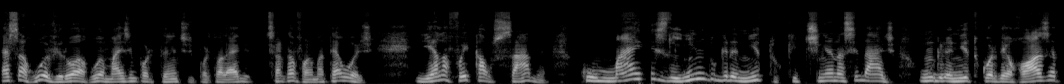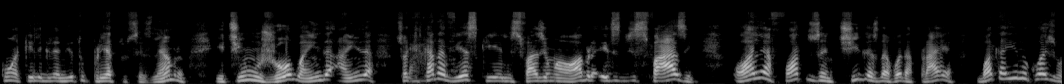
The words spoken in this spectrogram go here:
Essa rua virou a rua mais importante de Porto Alegre, de certa forma, até hoje. E ela foi calçada com o mais lindo granito que tinha na cidade. Um granito cor-de-rosa com aquele granito preto, vocês lembram? E tinha um jogo ainda, ainda. Só que cada vez que eles fazem uma obra, eles desfazem. Olha fotos antigas da Rua da Praia, bota aí no coisa,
